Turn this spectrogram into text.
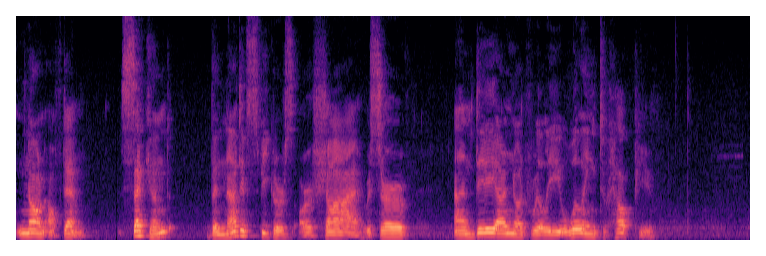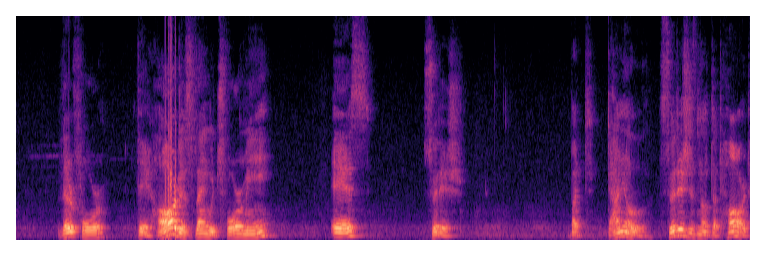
none of them. Second, the native speakers are shy, reserved, and they are not really willing to help you. Therefore, the hardest language for me is Swedish. But Daniel, Swedish is not that hard.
